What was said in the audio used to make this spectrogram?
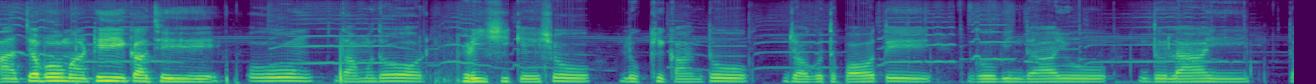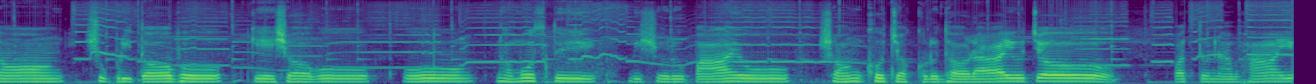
আচ্ছা বৌমা, ঠিক আছে। ওম দামোদর, ঋষিকেশ, লক্ষ্মীকান্ত জগৎপতে গোবিন্দায়, দোলাই, তং, সুপ্রীতভ, কেশব, ওম নমস্তে, বিশ্বরূপায় শঙ্খ চক্রধরায় চ পদ্মনাভায়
